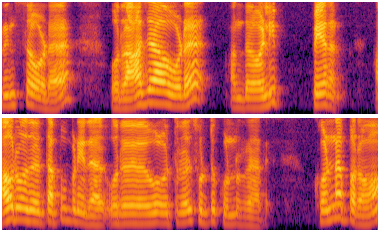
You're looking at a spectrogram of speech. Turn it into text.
பிரின்ஸோட ஒரு ராஜாவோட அந்த வழி பேரன். அவர் ஒரு தப்பு பண்ணிடுறாரு. ஒரு ஒருத்தர் சுட்டு கொண்டுடுறாரு கொன்னப்புறம்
